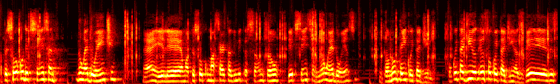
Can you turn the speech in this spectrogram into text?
A pessoa com deficiência não é doente, né? ele é uma pessoa com uma certa limitação, então deficiência não é doença, então não tem coitadinho. O coitadinho, eu sou coitadinho às vezes,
